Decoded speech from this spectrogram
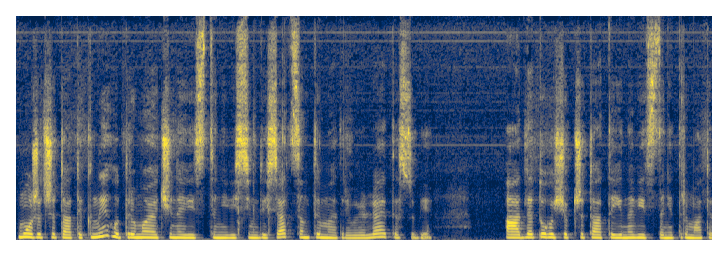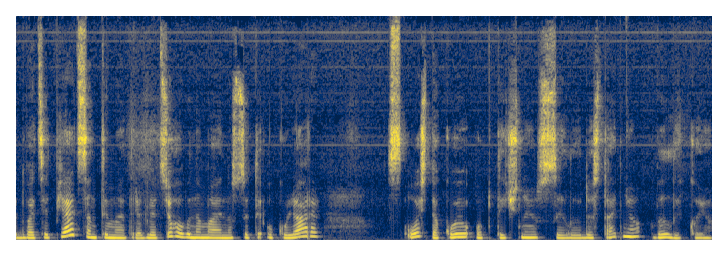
може читати книгу, тримаючи на відстані 80 см, уявляєте собі. А для того, щоб читати її на відстані тримати 25 см, для цього вона має носити окуляри з ось такою оптичною силою, достатньо великою.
